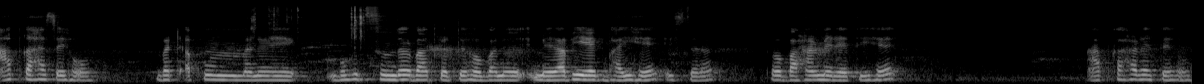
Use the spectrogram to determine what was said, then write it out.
आप कहाँ से हो बट अप मैंने बहुत सुंदर बात करते हो बने मेरा भी एक भाई है इस तरह तो बाहर में रहती है आप कहाँ रहते हो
